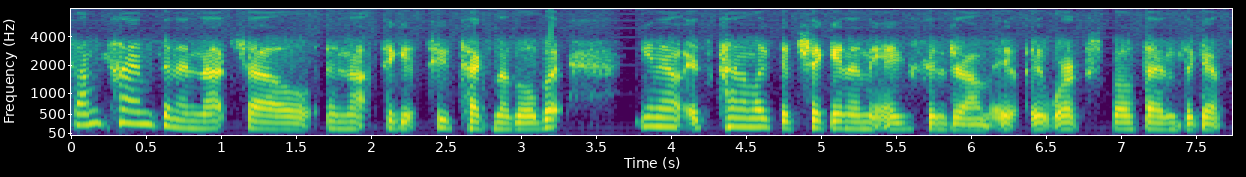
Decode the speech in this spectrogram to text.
sometimes, in a nutshell, and not to get too technical, but you know, it's kind of like the chicken and the egg syndrome. It, it works both ends against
